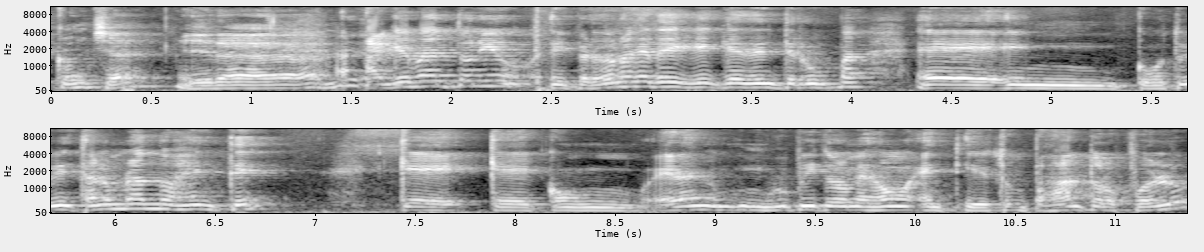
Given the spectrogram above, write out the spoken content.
Concha, era Aquí va Antonio, y perdona que te, que- que te interrumpa, eh, en- como tú estás nombrando a gente que, que con, eran un grupito a lo mejor, en, pasaban todos los pueblos,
